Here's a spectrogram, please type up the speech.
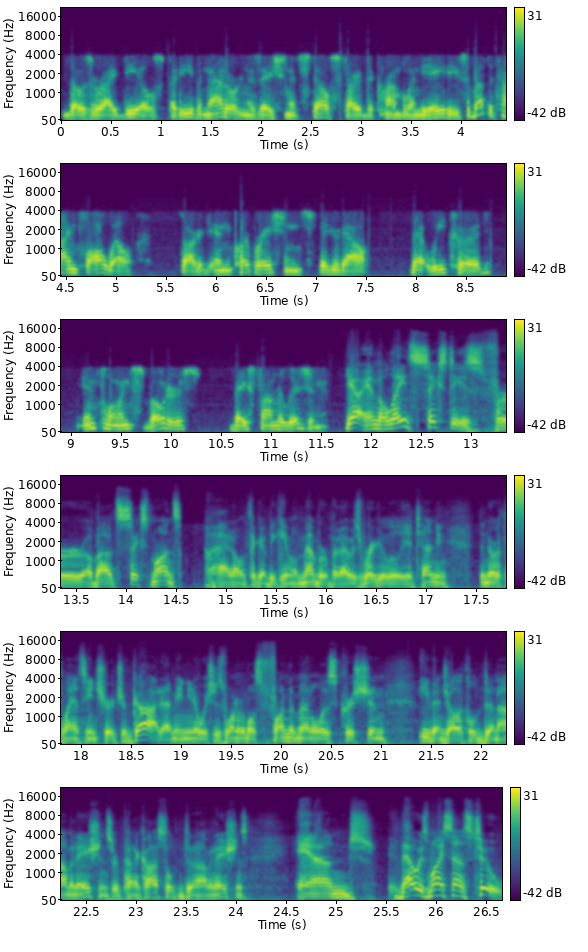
Those are ideals. But even that organization itself started to crumble in the 80s, about the time Falwell started, and corporations figured out that we could influence voters based on religion. Yeah, in the late 60s, for about six months, I don't think I became a member, but I was regularly attending the North Lansing Church of God. I mean, you know, which is one of the most fundamentalist Christian evangelical denominations or Pentecostal denominations. And that was my sense too.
